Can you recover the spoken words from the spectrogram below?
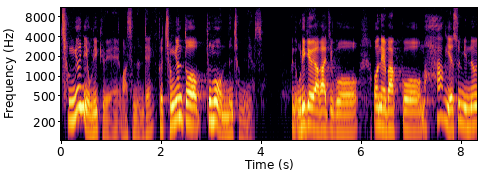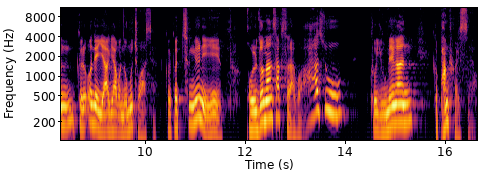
청년이 우리 교회에 왔었는데 그 청년도 부모 없는 청년이었어. 근데 우리 교회 와가지고 은혜 받고 막 예수 믿는 그런 은혜 이야기하고 너무 좋았어요. 그, 그 청년이 골드만 삭스라고 아주 그 유명한 그 bank가 있어요.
